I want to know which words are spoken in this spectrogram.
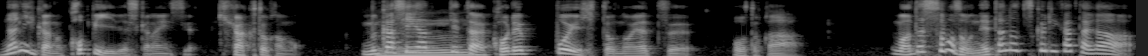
何かのコピーでしかないんですよ企画とかも昔やってたこれっぽい人のやつをとか、まあ、私そもそもネタの作り方が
